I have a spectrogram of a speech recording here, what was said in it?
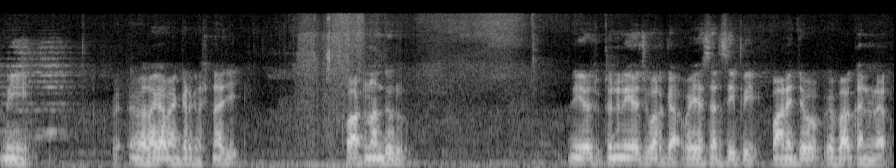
మీ వెలగ వెంకట కృష్ణాజీ కోటనందూరు నియోజక తుని నియోజకవర్గ వైఎస్ఆర్సీపీ వాణిజ్య విభాగ కన్వీనర్.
